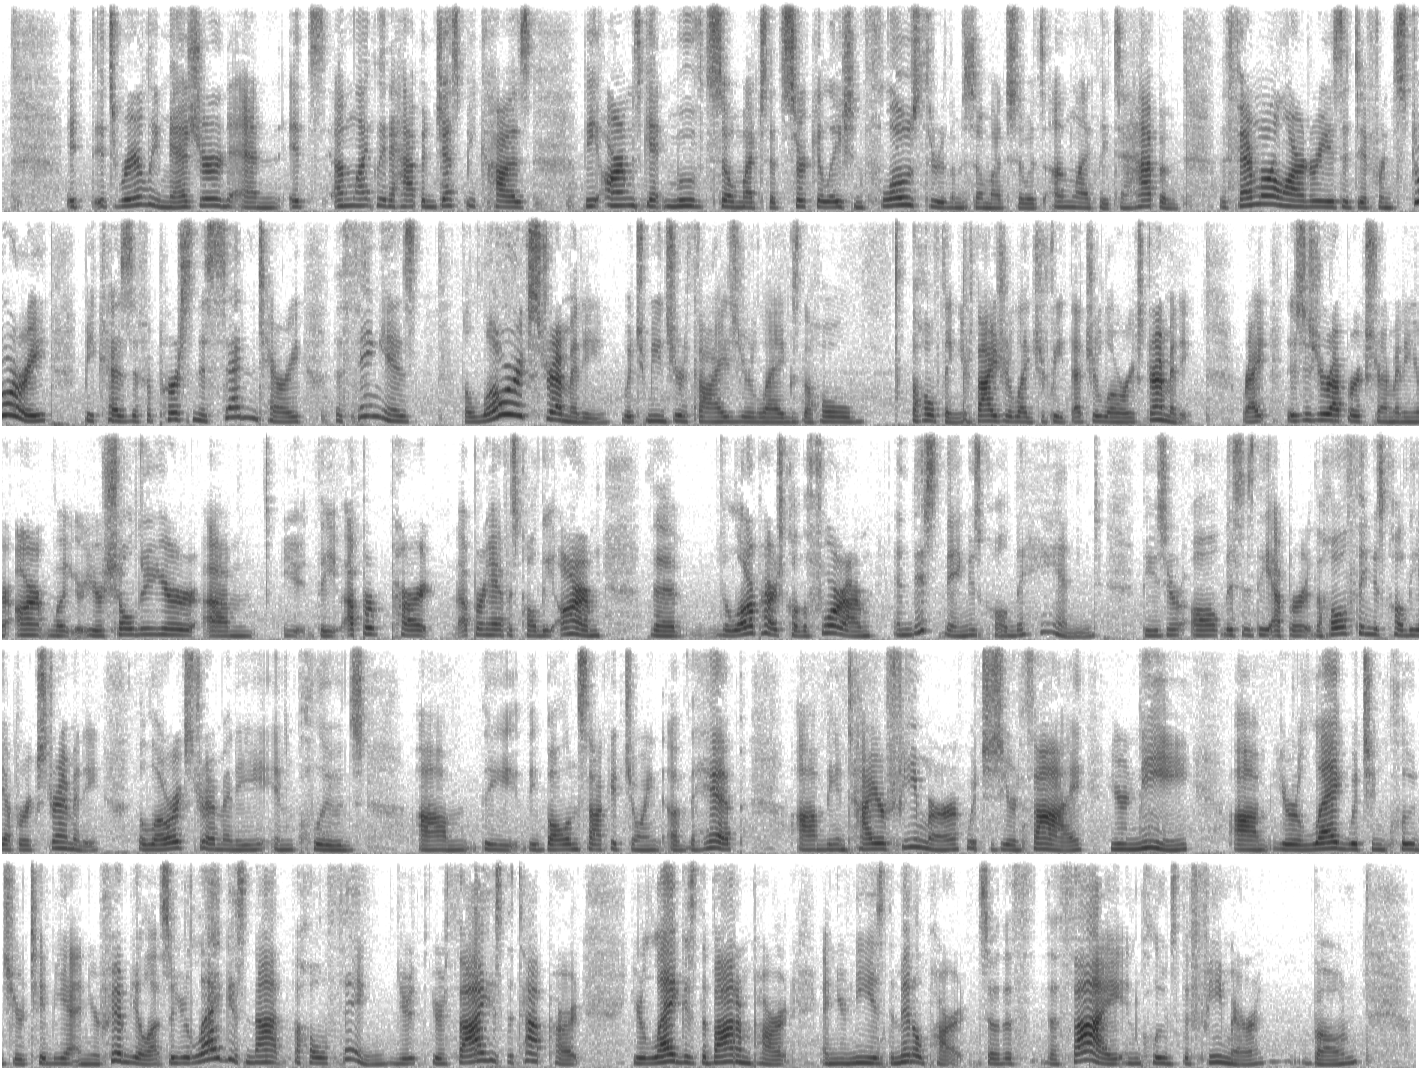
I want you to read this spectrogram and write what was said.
it, it's rarely measured and it's unlikely to happen just because the arms get moved so much that circulation flows through them so much, so it's unlikely to happen. The femoral artery is a different story because if a person is sedentary, the thing is the lower extremity, which means your thighs, your legs, the whole the whole thing. Your thighs your legs your feet. That's your lower extremity right? This is your upper extremity. Your arm what your, your shoulder your um the upper part upper half is called the arm. The the lower part is called the forearm. And this thing is called the hand. These are all this is the upper the whole thing is called the upper extremity. The lower extremity includes um, the the ball and socket joint of the hip um, the entire femur which is your thigh your knee um, your leg, which includes your tibia and your fibula. So your leg is not the whole thing. Your, your thigh is the top part, your leg is the bottom part, and your knee is the middle part. So the, the thigh includes the femur bone,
